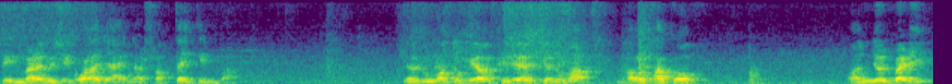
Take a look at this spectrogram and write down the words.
তিনবারে বেশি করা যায় না, সপ্তাহে তিনবার। রুমা, তুমি আবার ফিরে এসছো, রুমা। ভালো থাকো। অঞ্জন বাড়ি।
